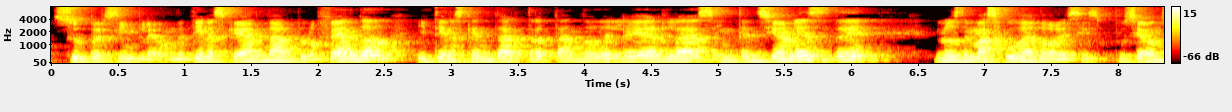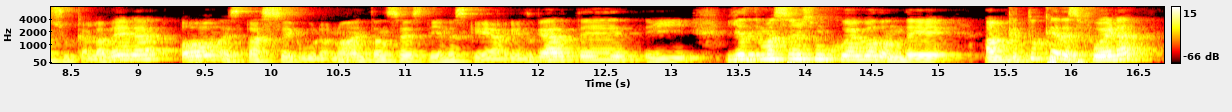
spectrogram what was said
súper simple, donde tienes que andar bloqueando y tienes que andar tratando de leer las intenciones de los demás jugadores, si pusieron su calavera o estás seguro, ¿no? Entonces tienes que arriesgarte y, y además es un juego donde, aunque tú quedes fuera,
